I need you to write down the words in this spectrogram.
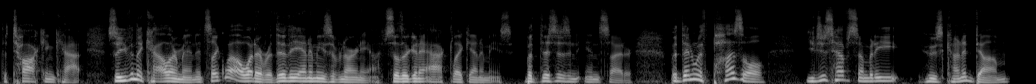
the talking cat. So even the Calormen, it's like, well, whatever. They're the enemies of Narnia, so they're going to act like enemies. But this is an insider. But then with Puzzle, you just have somebody who's kind of dumb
